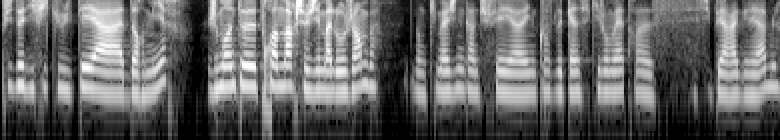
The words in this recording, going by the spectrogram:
plus de difficultés à dormir. Je monte trois marches, j'ai mal aux jambes. Donc imagine quand tu fais euh, une course de 15 km, euh, c'est super agréable.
